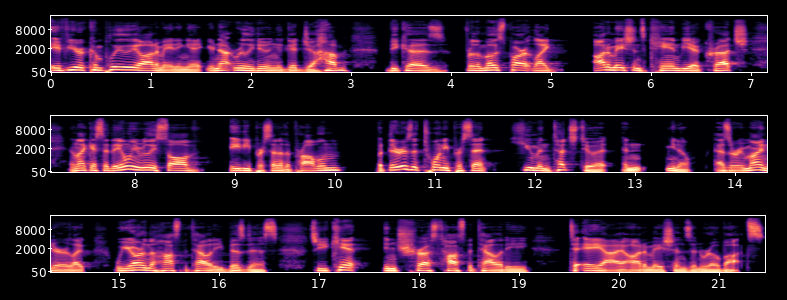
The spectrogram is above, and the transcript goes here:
if you're completely automating it you're not really doing a good job because for the most part like automations can be a crutch. And like i said they only really solve 80% of the problem but there is a 20% human touch to it. And you know as a reminder like we are in the hospitality business so you can't entrust hospitality to ai automations and robots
